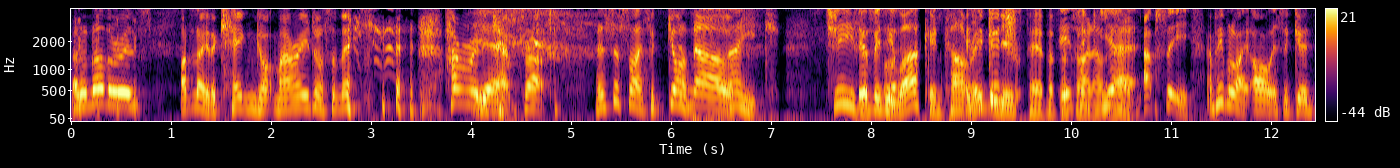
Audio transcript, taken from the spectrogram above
and another is I don't know, the king got married or something. I haven't really Yeah. kept up. It's just like for God's No. sake. Too Jesus. busy Well, working, can't read the newspaper for it's a- out yeah, loud. absolutely. And people are like, "Oh, it's a good,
